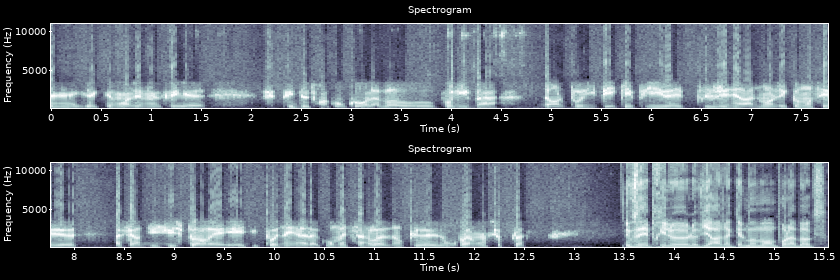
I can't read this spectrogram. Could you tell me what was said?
exactement j'ai même fait euh, plus deux trois concours là-bas au Poly bah, dans le Polypic et puis plus généralement j'ai commencé à faire du, sport et, du poney à la Gourmet de Saint-Loise donc donc vraiment sur place. Et vous avez pris le, virage à quel moment pour la boxe?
